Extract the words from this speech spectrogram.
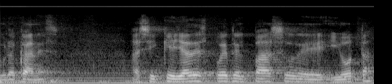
huracanes así que ya después del paso de Iota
